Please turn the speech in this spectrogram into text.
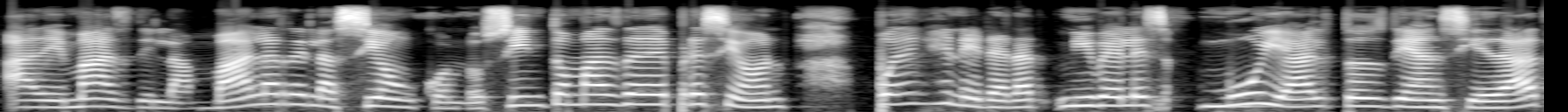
además de la mala relación con los síntomas de depresión, pueden generar niveles muy altos de ansiedad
